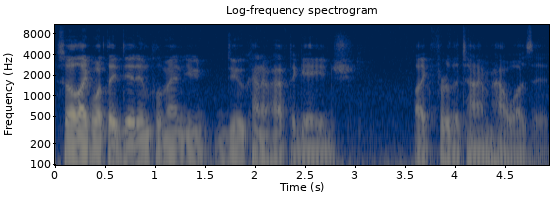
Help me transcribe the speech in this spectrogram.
So like what they did implement you do kind of have to gauge like for the time how was it?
